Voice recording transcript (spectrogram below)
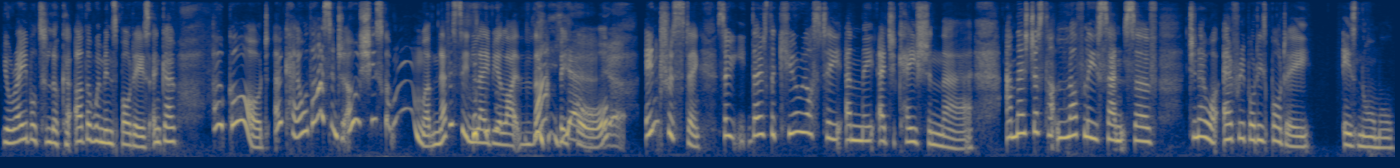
you're able to look at other women's bodies and go, "Oh God, okay, well that's interesting. Oh, she's got. Mm, I've never seen labia like that before. yeah. Interesting. So there's the curiosity and the education there, and there's just that lovely sense of, do you know what? Everybody's body is normal,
